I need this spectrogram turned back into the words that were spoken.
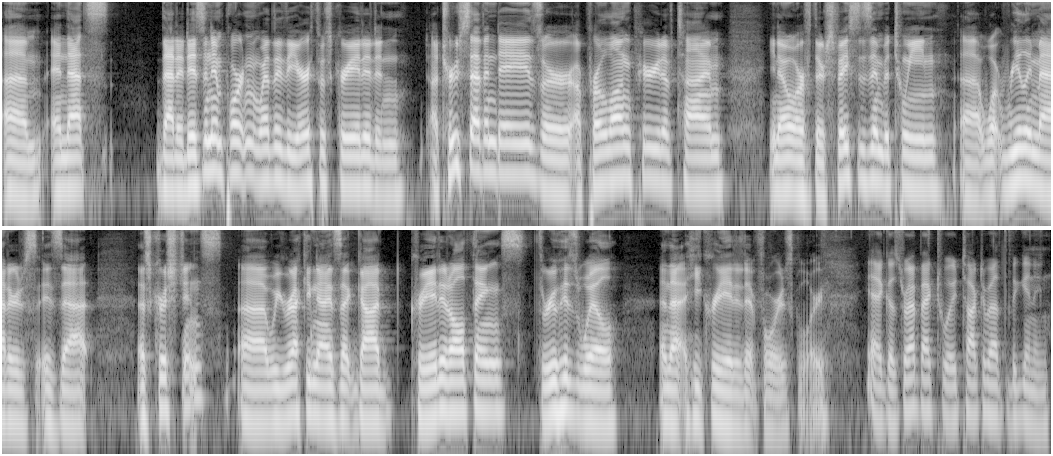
um, and that's that it isn't important whether the Earth was created in a true seven days or a prolonged period of time, you know, or if there's spaces in between. Uh, what really matters is that as Christians, uh, we recognize that God created all things through His will, and that He created it for His glory. Yeah, it goes right back to what we talked about at the beginning.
